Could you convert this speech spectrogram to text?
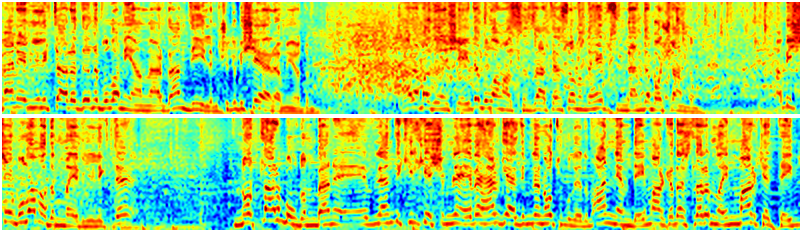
Ben evlilikte aradığını bulamayanlardan değilim. Çünkü bir şey aramıyordum. Aramadığın şeyi de bulamazsın. Zaten sonunda hepsinden de boşandım. Ha bir şey bulamadım mı evlilikte? Notlar buldum ben. Evlendik ilk eşimle eve her geldiğimde not buluyordum. Annemdeyim, arkadaşlarımlayım, marketteyim.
